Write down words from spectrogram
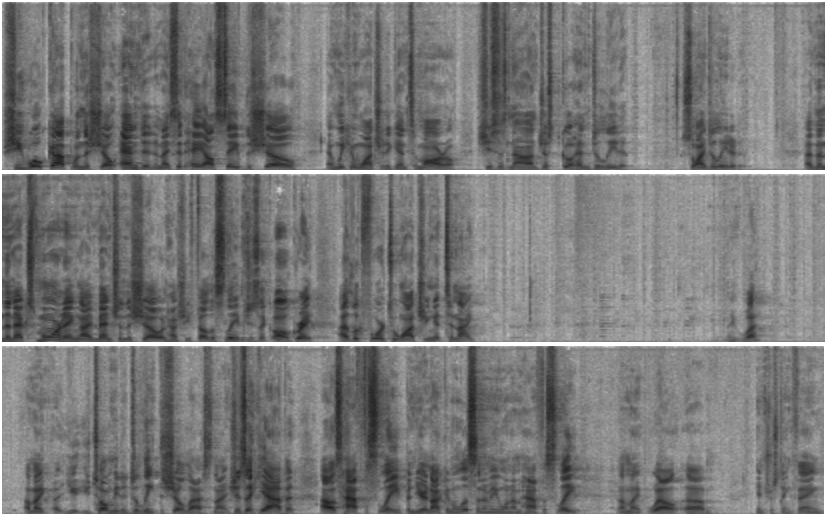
She woke up when the show ended, and I said, hey, I'll save the show, and we can watch it again tomorrow. She says, no, nah, just go ahead and delete it. So I deleted it. And then the next morning, I mentioned the show and how she fell asleep. She's like, oh, great. I look forward to watching it tonight. What? I'm like, uh, you, you told me to delete the show last night. She's like, yeah, but I was half asleep, and you're not going to listen to me when I'm half asleep. And I'm like, well, uh, interesting thing.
